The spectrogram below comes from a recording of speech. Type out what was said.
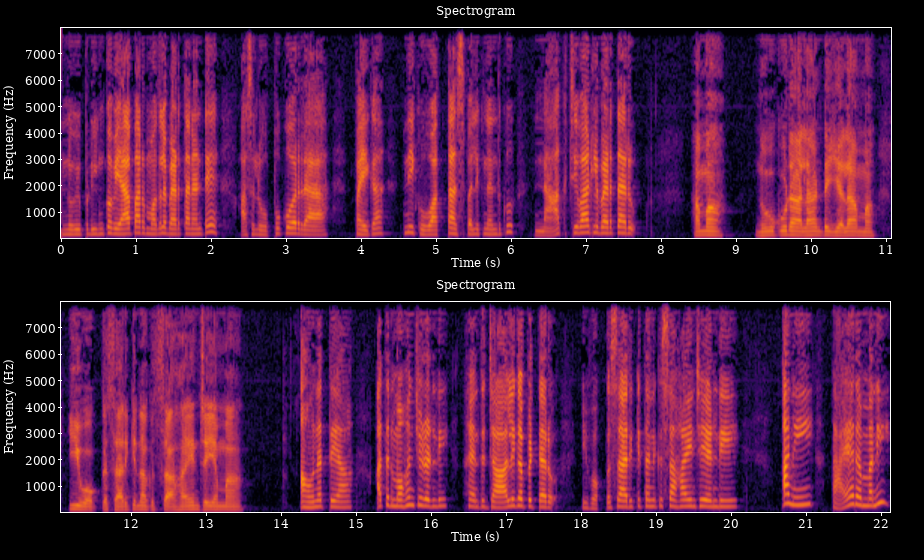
నువ్విప్పుడు ఇంకో వ్యాపారం మొదలు పెడతానంటే అసలు ఒప్పుకోర్రా. పైగా నీకు వత్తాసి పలికినందుకు నాకు చివాట్లు పెడతారు. అమ్మా నువ్వు కూడా అలా అంటే ఎలా అమ్మా? ఈ ఒక్కసారికి నాకు సహాయం చెయ్యమ్మా. అవునత్తయ్య అతని మొహం చూడండి. ఎంత జాలిగా పెట్టారో. ఈ ఒక్కసారికి తనకి సహాయం చేయండి. అని తాయారమ్మని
